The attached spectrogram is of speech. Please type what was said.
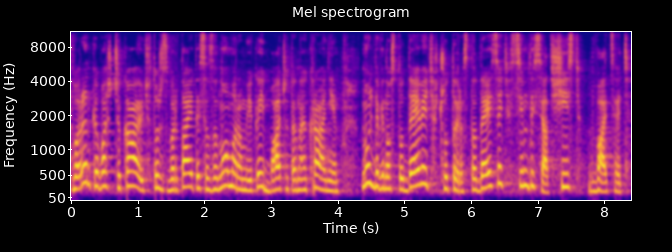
Тваринки вас чекають, тож звертайтеся за номером, який бачите на екрані 099 410 76 20.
